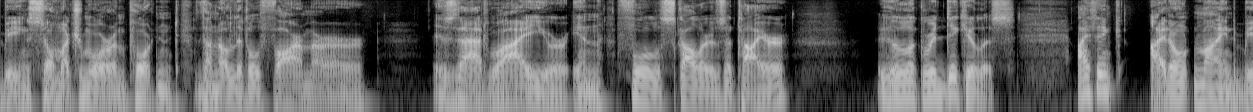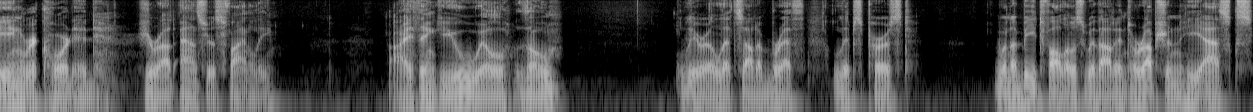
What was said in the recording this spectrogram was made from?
Being so much more important than a little farmer. Is that why you're in full scholar's attire? You look ridiculous. I think I don't mind being recorded, Girat answers finally. I think you will, though. Leera lets out a breath, lips pursed. When a beat follows without interruption, he asks,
